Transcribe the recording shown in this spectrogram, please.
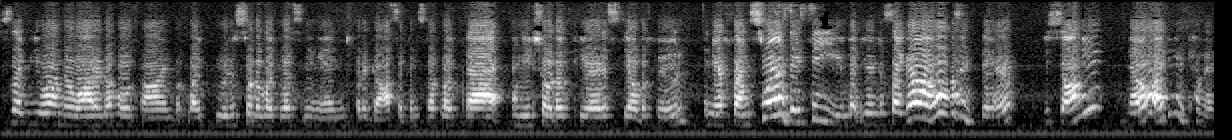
Just like you were underwater the whole time, but like you were just sort of like listening in for the gossip and stuff like that, and you sort of appear to steal the food, and your friend swears they see you, but you're just like, oh, I wasn't there. You saw me? No, I didn't come in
